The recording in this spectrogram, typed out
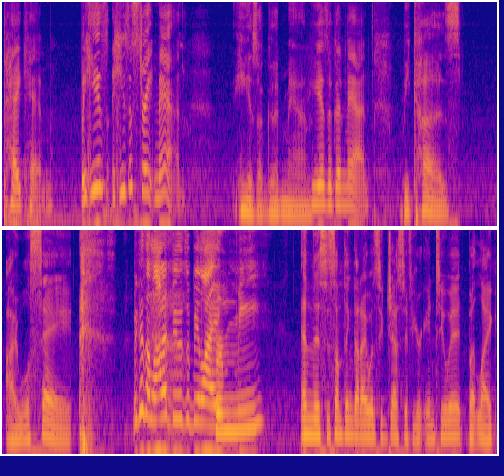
peg him, but he's he's a straight man. He is a good man He is a good man because I will say because a lot of dudes would be like, for me, and this is something that I would suggest if you're into it, but like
